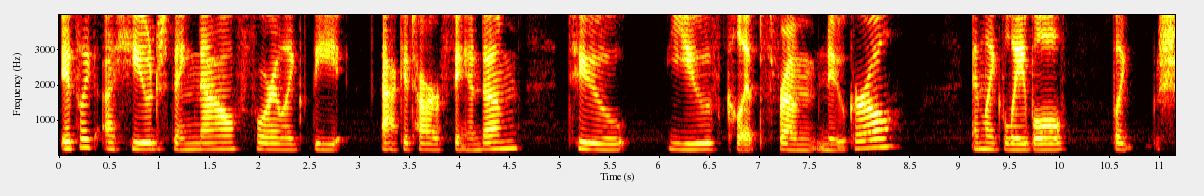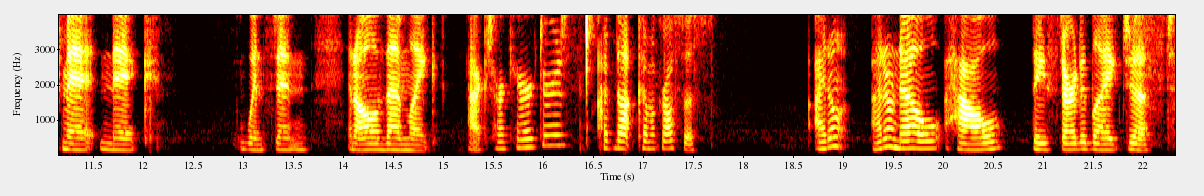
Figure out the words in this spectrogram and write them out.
It's like a huge thing now for like the ACOTAR fandom to use clips from New Girl and like label like Schmidt, Nick, Winston, and all of them like ACOTAR characters. I've not come across this. I don't I don't know how they started like just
